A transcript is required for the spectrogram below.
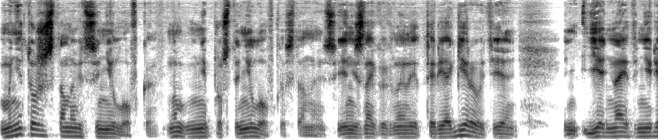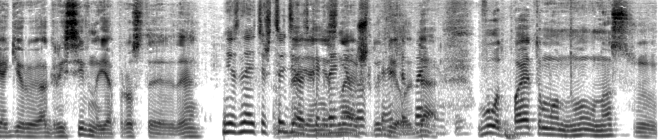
мне тоже становится неловко. Ну, мне просто неловко становится. Я не знаю, как на это реагировать. Я, я на это не реагирую агрессивно, я просто... Да, не знаете, что да, делать, я когда не знаю, неловко, что делать. Да. Вот, поэтому ну, у нас, э,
